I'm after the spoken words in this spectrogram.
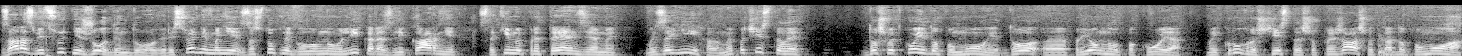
Зараз відсутній жоден договір. І сьогодні мені заступник головного лікаря з лікарні з такими претензіями. Ми заїхали, ми почистили до швидкої допомоги, до е, прийомного покоя. Ми круг розчистили, щоб приїжджала швидка допомога.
